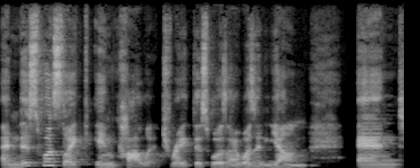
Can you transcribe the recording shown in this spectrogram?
And this was like in college, right? This was, I wasn't young. And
